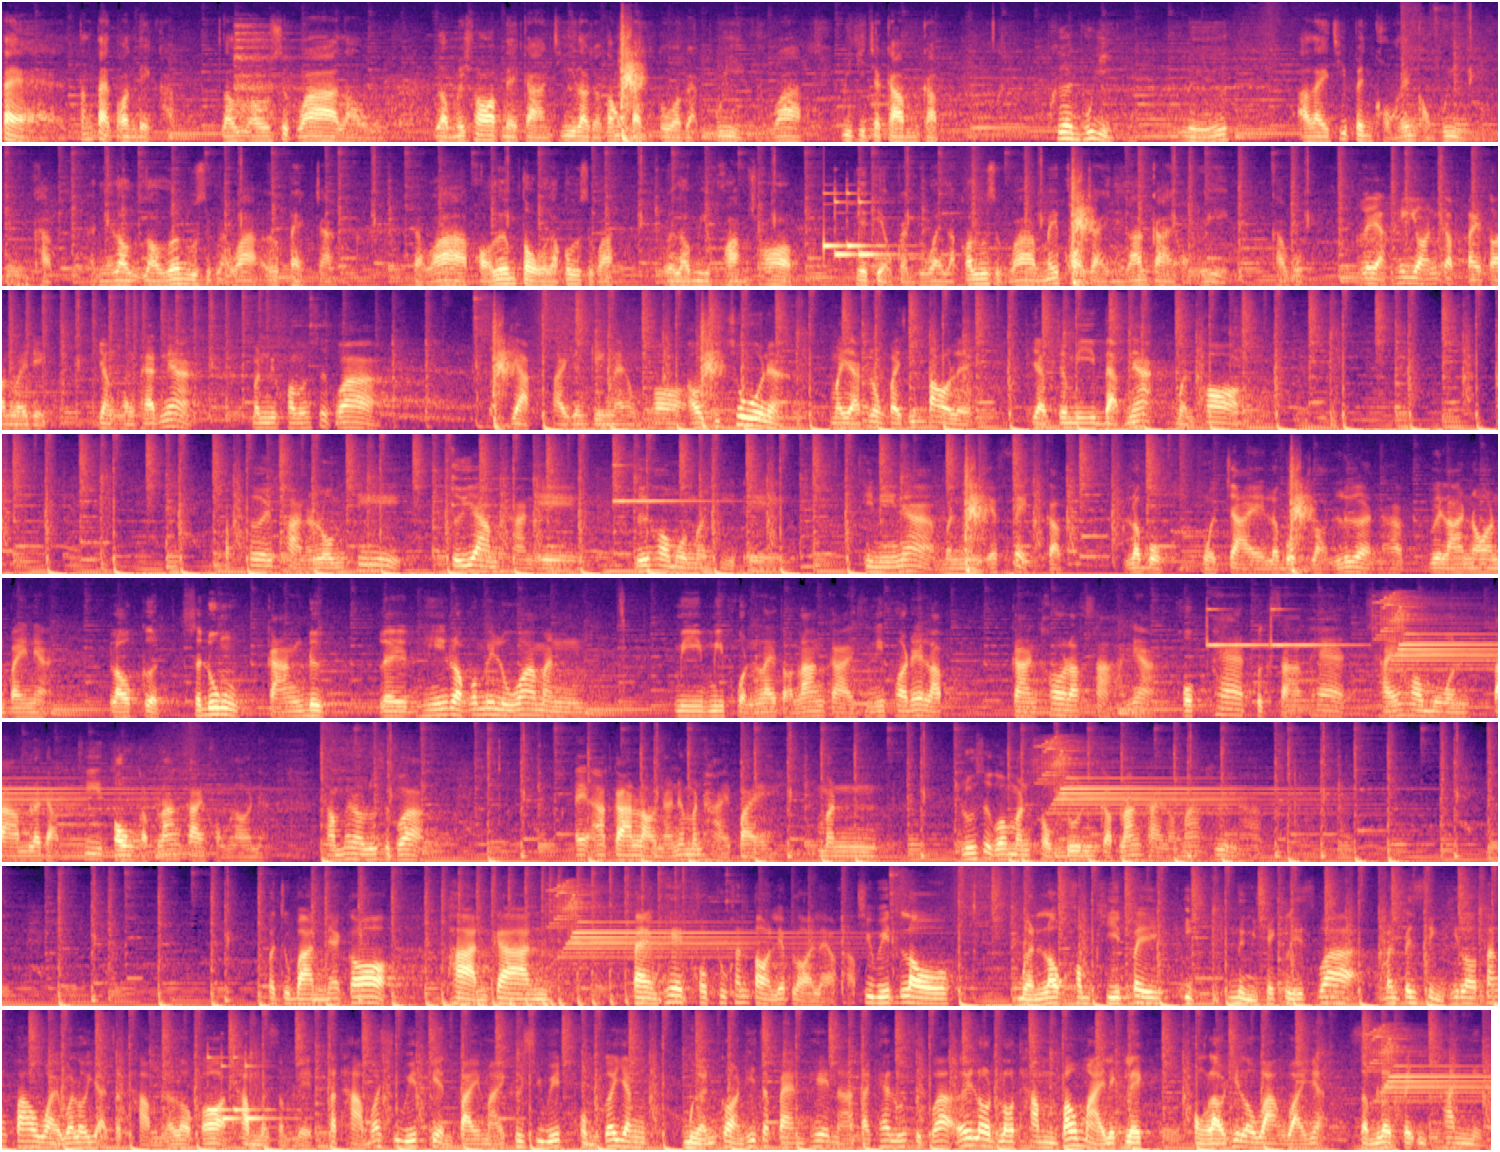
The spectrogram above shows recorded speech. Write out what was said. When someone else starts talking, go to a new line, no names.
แต่ตั้งแต่ตอนเด็กครับ เราเรารู้สึกว่าเราเราไม่ชอบในการที่เราจะต้องแต่งตัวแบบผู้หญิงหรือว่ามีกิจกรรมกับเพื่อนผู้หญิง หรืออะไรที่เป็นของเล่นของผู้หญิงครับอันนี้เราเราเริ่มรู้สึกแล้วว่าเออแปลกจังแต่ว่าพอเริ่มโตเราก็รู้สึกว่าเออเรามีความชอบเพศเดียวกันด้วย แล้วก็รู้สึกว่าไม่พอใจในร่างกายของตัวเองครับผม
เลยอยากให้ย้อนกลับไปตอนวัยเด็ก อย่างของแพทเนี่ยมันมีความรู้สึกว่า อยากใส่กางเกงในของพ่อ เอาทิชชู่เนี่ยมายัดลงไปที่เป้าเลย อยากจะมีแบบเนี้ยเหมือนพ่อ เคยผ่านอารมณ์ที่ซื้อยามทานเองซื้อฮอร์โมนมาฉีดเอง ทีนี้เนี่ยมันมีเอฟเฟกต์กับระบบหัวใจระบบหลอดเลือดนะครับ เวลานอนไปเนี่ยเราเกิดสะดุ้งกลางดึก เลยทีนี้เราก็ไม่รู้ว่ามันมีมีผลอะไรต่อร่างกาย ทีนี้พอได้รับ การเข้ารักษาเนี่ยพบแพทย์ปรึกษาแพทย์ใช้ฮอร์โมนตามระดับที่ตรงกับร่างกายของเราเนี่ยทำให้เรารู้สึกว่าไออาการเหล่านั้นเนี่ยมันหายไปมันรู้สึกว่ามันสมดุลกับร่างกายเรามากขึ้นนะครับ
ปัจจุบันเนี่ยก็ผ่านการแปลงเพศครบทุกขั้นตอนเรียบร้อยแล้วครับ ชีวิตเรา เหมือนเราคอมพลีทไปอีกหนึ่งเช็คลิสต์ว่ามันเป็นสิ่งที่เราตั้งเป้าไว้ว่าเราอยากจะทำแล้วเราก็ทำมันสำเร็จแต่ถามว่าชีวิตเปลี่ยนไปไหมคือชีวิตผมก็ยังเหมือนก่อนที่จะแปลงเพศนะ แต่แค่รู้สึกว่าเอ้ยเราเราทำเป้าหมายเล็ก ๆ ของเราที่เราวางไว้เนี่ยสำเร็จไปอีกขั้นหนึ่ง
